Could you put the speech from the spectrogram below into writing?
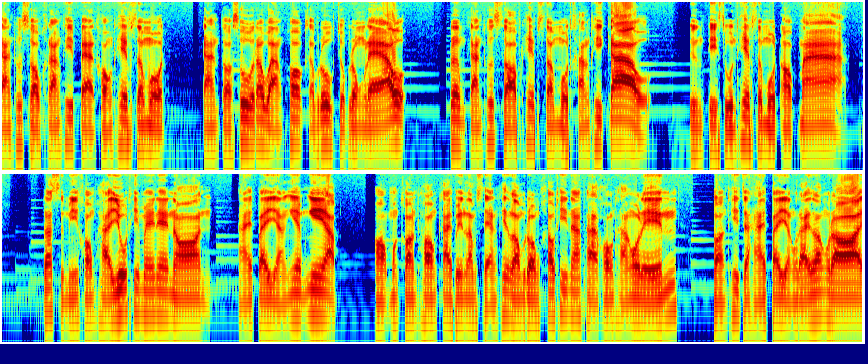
การทดสอบครั้งที่ 8 ของเทพสมุทรการต่อสู้ระหว่างพ่อกับลูกจบลงแล้ว เริ่มการทดสอบเทพสมุทรครั้งที่ 9 ดึงตีศูนย์เทพสมุทรออกมา รัศมีของพายุที่ไม่แน่นอน หายไปอย่างเงียบ ๆออกมังกรทองกลายเป็นลำแสงที่ล้อมรวมเข้าที่หน้าผากของถังโอเรนก่อนที่จะหายไปอย่างไร้ร่องรอย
